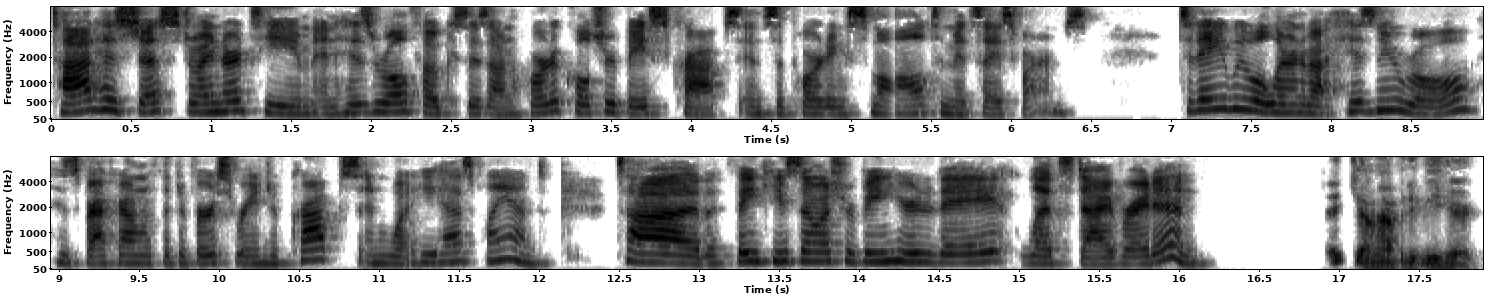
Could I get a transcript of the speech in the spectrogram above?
Todd has just joined our team, and his role focuses on horticulture based crops and supporting small to mid sized farms. Today, we will learn about his new role, his background with a diverse range of crops, and what he has planned. Todd, thank you so much for being here today. Let's dive right in. Thank you. I'm happy to be here.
